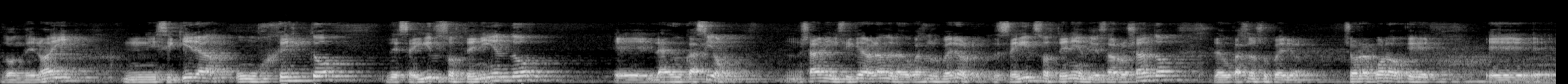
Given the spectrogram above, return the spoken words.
donde no hay ni siquiera un gesto de seguir sosteniendo eh, la educación, ya ni siquiera hablando de la educación superior, de seguir sosteniendo y desarrollando la educación superior. Yo recuerdo que eh,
